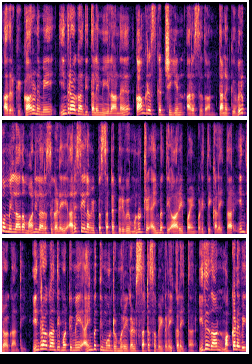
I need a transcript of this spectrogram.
அதற்கு காரணமே இந்திரா காந்தி தலைமையிலான காங்கிரஸ் கட்சியின் அரசுதான். தனக்கு விருப்பமில்லாத மாநில அரசுகளை அரசியலமைப்பு சட்டப்பிரிவு முன்னூற்றி ஐம்பத்தி ஆறை பயன்படுத்தி கலைத்தார் இந்திரா காந்தி. இந்திரா காந்தி மட்டுமே ஐம்பத்தி மூன்று முறைகள் சட்டசபைகளை கலைத்தார். இதுதான் மக்களவை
